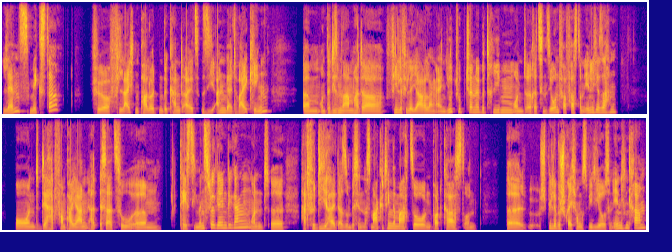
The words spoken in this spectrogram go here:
Lance Mixter, für vielleicht ein paar Leuten bekannt als The Undead Viking. Ähm, unter diesem Namen hat er viele, viele Jahre lang einen YouTube-Channel betrieben und äh, Rezensionen verfasst und ähnliche Sachen. Und der hat vor ein paar Jahren ist er zu ähm, Tasty Minstrel Game gegangen und äh, hat für die halt also ein bisschen das Marketing gemacht, so ein Podcast und äh, Spielebesprechungsvideos und ähnlichen Kram.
